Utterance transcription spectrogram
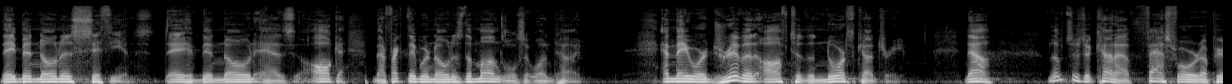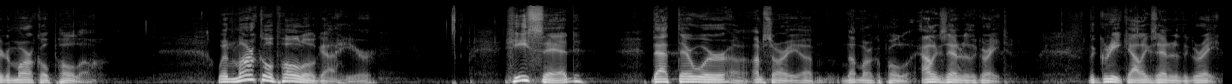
They've been known as Scythians. They have been known as all. Matter of fact, they were known as the Mongols at one time, and they were driven off to the North Country. Now, let's just kind of fast forward up here to Marco Polo. When Marco Polo got here, he said that there were, uh, I'm sorry, uh, not Marco Polo, Alexander the Great, the Greek Alexander the Great.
